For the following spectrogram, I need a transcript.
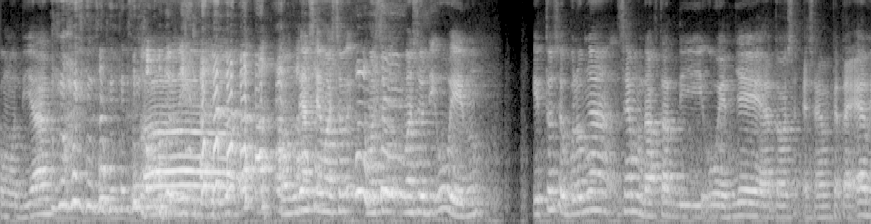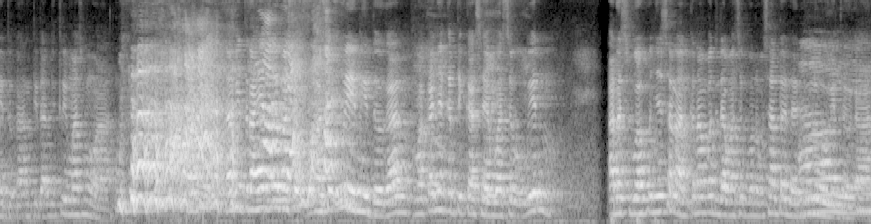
kemudian eh, kemudian saya masuk masuk masuk di UIN. Itu sebelumnya saya mendaftar di UNJ atau SMPTN itu kan tidak diterima semua. Tapi, tapi terakhir saya masuk masuk UIN gitu kan. Makanya ketika saya masuk UIN ada sebuah penyesalan kenapa tidak masuk pondok pesantren dari dulu gitu kan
